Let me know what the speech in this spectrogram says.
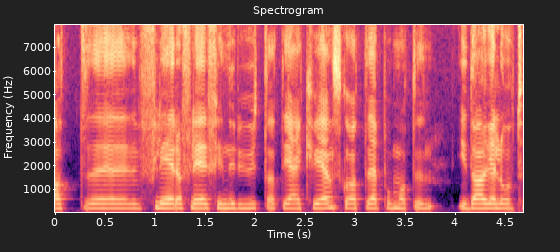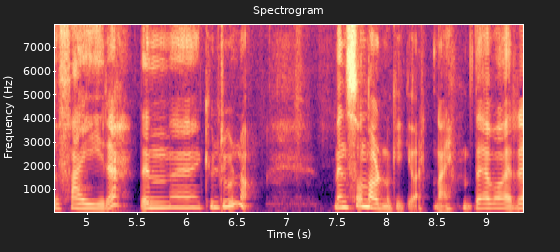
at eh, flere og flere finner ut at jeg er kvensk, og at det på en måte i dag er lov til å feire den kulturen. da. Men sånn har det nok ikke vært, nei. Det var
